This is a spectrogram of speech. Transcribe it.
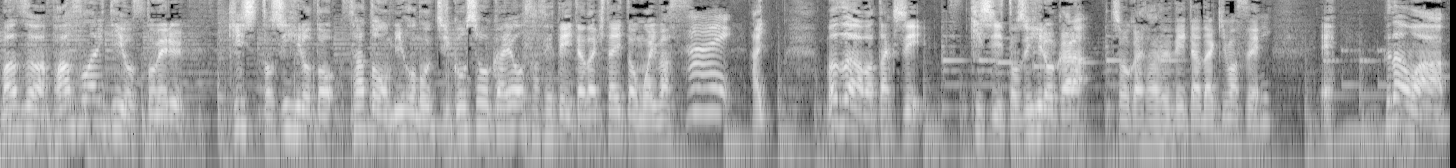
まずはパーソナリティを務める岸俊弘と佐藤美穂の自己紹介をさせていただきたいと思いますはいはい。まずは私、岸俊弘から紹介させていただきます。いえ、普段は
